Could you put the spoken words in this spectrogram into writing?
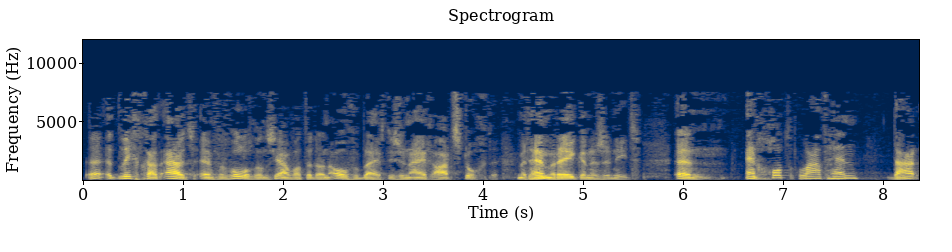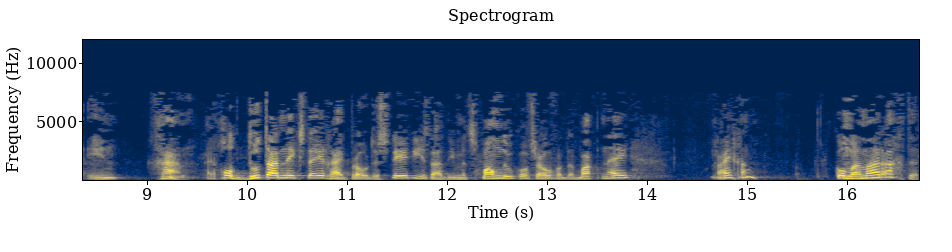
het licht gaat uit en vervolgens, ja, wat er dan overblijft is hun eigen hartstochten. Met hem rekenen ze niet. En, en God laat hen daarin gaan. God doet daar niks tegen, hij protesteert niet, staat niet met spandoek of zo van de macht. Nee, ga je gang. Kom er maar achter.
